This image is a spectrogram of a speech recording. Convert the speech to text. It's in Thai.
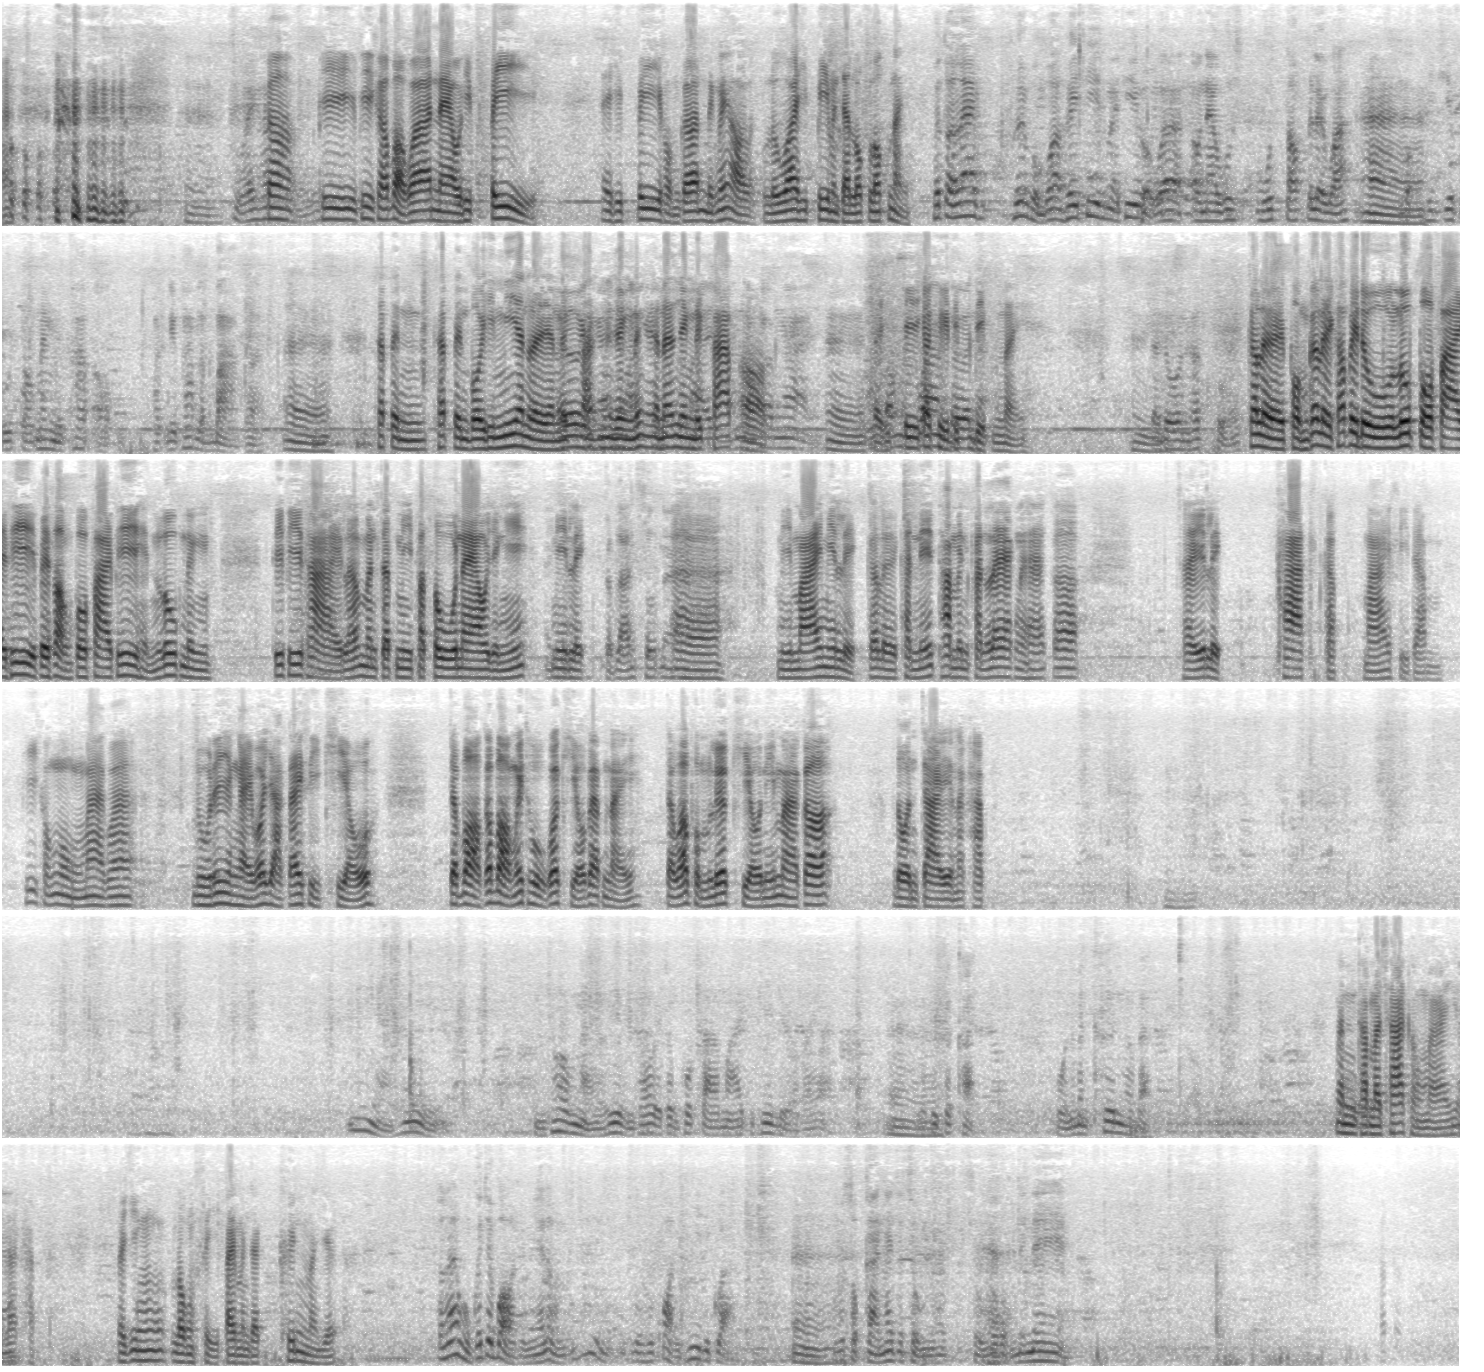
เออสวยครัก็พี่พี่เขาบอกว่าแนวฮิปปี้ไอฮิปปี้ผมก็นึกไม่ออกหรอกรู้ว่าฮิปปี้มันจะลกๆหน่อย เพราะตอนแรกเพื่อนผมว่าเฮ้ยพี่ทำไมพี่บอกว่าเอาแนววูดสต็อกไปเลยวะอ่า บอกพี่เชียวูดสต็อกแม่งนึกภาพออกนึกภาพลำบากว่ะ เออถ้าเป็นถ้าเป็นโบฮีเมียนเลยยังนึกภาพเออยังนึกอันนั้นยังนึกภาพออกนึภาพง่าย เออแต่ฮิปปี้ก็คือดิบๆหน่อยเออ จะโดนครับสวยก็เลยผมก็เลยเข้าไปดูรูปโปรไฟล์พี่ไปส่องโปรไฟล์พี่เห็นรูปหนึ่ง ที่พี่ถ่ายแล้วมันจะมีประตูแนวอย่างนี้ มีเหล็กกับร้านซุดนะเอ่อมีไม้มีเหล็กก็เลยคันนี้ทำเป็นคันแรกนะฮะ ก็ใช้เหล็กคาดกับไม้สีดำพี่เขางงมากว่าดูได้ยังไงว่าอยากได้สีเขียว จะบอกก็บอกไม่ถูกว่าเขียวแบบไหน แต่ว่าผมเลือกเขียวนี้มาก็โดนใจนะครับ นี่ไง พี่ผมชอบไหนพี่ผมชอบไอ้ตรงพวกตาไม้ที่พี่เหลือไว้อะแล้วพี่ก็ขัดโหแล้วมันขึ้นมาแบบ มันธรรมชาติของไม้อยู่แล้วครับแล้วยิ่งลงสีไปมันจะขึ้นมาเยอะ ตอนแรกผมก็จะบอกอย่างเงี้ยแล้วผมดูปล่อยพี่ดีกว่าเออประสบการณ์น่าจะสูงนะสูงกว่าผมแน่ๆ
